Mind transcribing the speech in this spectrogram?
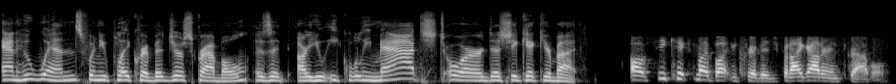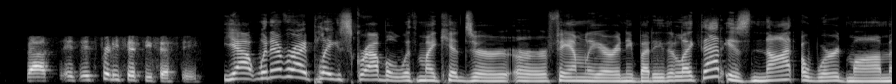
And who wins when you play cribbage or Scrabble? Is it are you equally matched, or does she kick your butt? Oh, she kicks my butt in cribbage, but I got her in Scrabble. That's it, it's pretty 50-50. Yeah, whenever I play Scrabble with my kids or or family or anybody, they're like, "That is not a word, mom."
